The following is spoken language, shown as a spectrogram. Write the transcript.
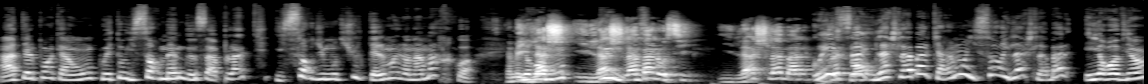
À tel point qu'à un moment, Cueto, il sort même de sa plaque, il sort du monticule tellement il en a marre, quoi. mais il, lâche, il lâche la balle aussi. Il lâche la balle. Oui, ça, il lâche la balle, carrément, il sort, il lâche la balle, et il revient,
